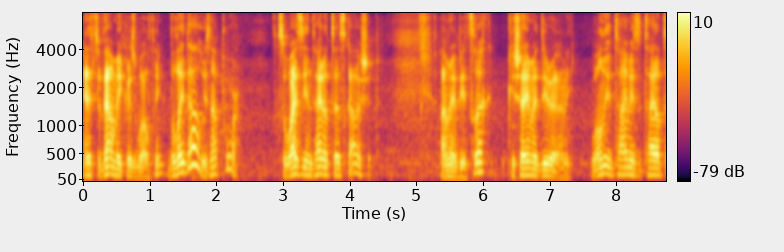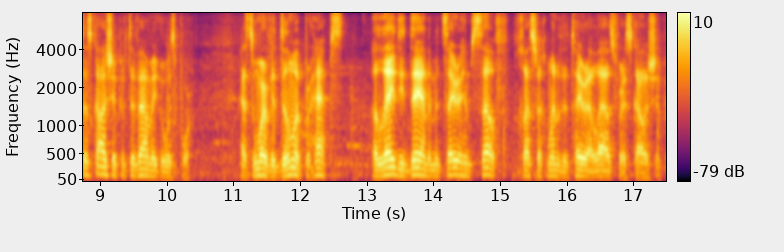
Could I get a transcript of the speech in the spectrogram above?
and if the vow maker is wealthy, v'leidalu, he's not poor. So why is he entitled to a scholarship? Amar Yitzchak kishayim adirei ani. Well, only the time he's entitled to a scholarship if the vow maker was poor. As to more of a Dilma, perhaps. A lady day on the Mitzayra himself, Chas Rachman of the Torah allows for a scholarship.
